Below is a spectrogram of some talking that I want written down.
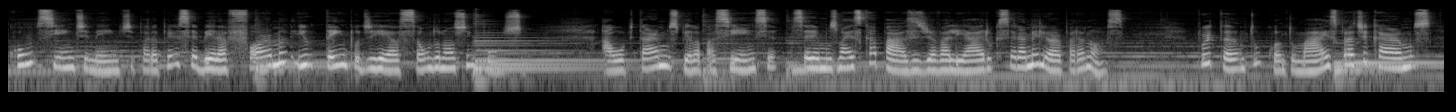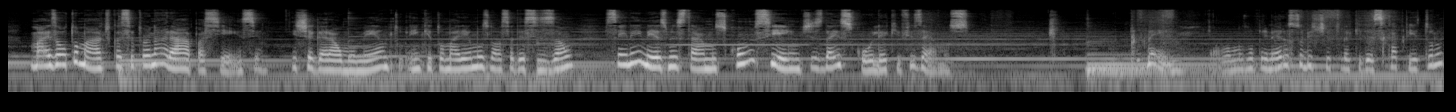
conscientemente para perceber a forma e o tempo de reação do nosso impulso. Ao optarmos pela paciência, seremos mais capazes de avaliar o que será melhor para nós. Portanto, quanto mais praticarmos, mais automática se tornará a paciência e chegará o momento em que tomaremos nossa decisão sem nem mesmo estarmos conscientes da escolha que fizemos. Bem, então vamos no primeiro subtítulo aqui desse capítulo,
